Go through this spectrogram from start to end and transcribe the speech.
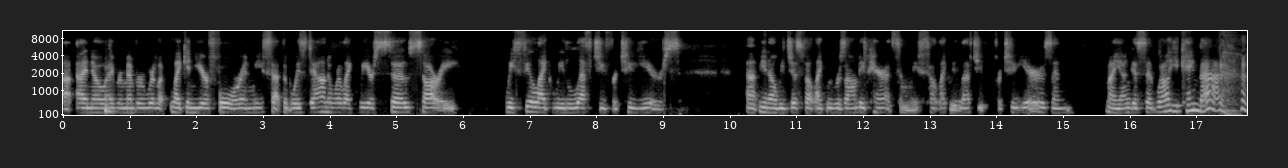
I- know. I remember we're like in year four, and we sat the boys down, and we're like, "We are so sorry. We feel like we left you for two years. Uh, you know, we just felt like we were zombie parents, and we felt like we left you for two years." And my youngest said, "Well, you came back."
